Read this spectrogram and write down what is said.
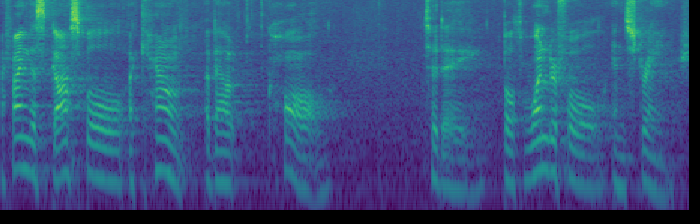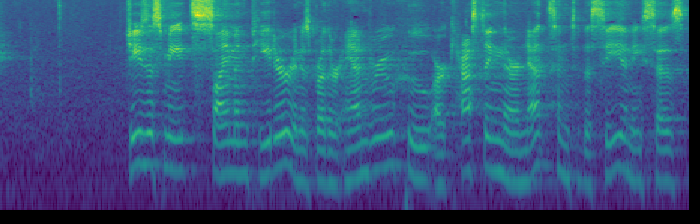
I find this gospel account about call today both wonderful and strange. Jesus meets Simon Peter and his brother Andrew, who are casting their nets into the sea, and he says,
